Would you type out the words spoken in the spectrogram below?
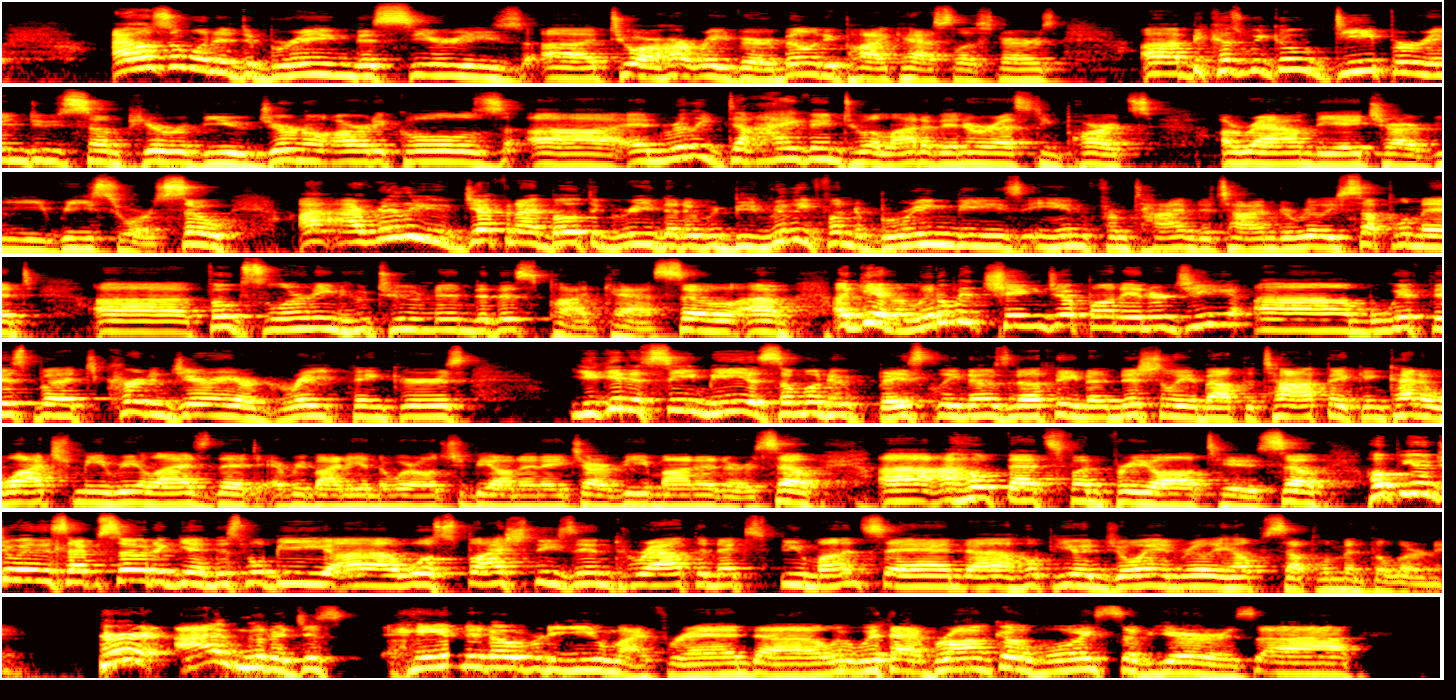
I also wanted to bring this series uh, to our heart rate variability podcast listeners. Uh, because we go deeper into some peer reviewed journal articles uh, and really dive into a lot of interesting parts around the HRV resource. So I, I, really, Jeff and I both agree that it would be really fun to bring these in from time to time to really supplement uh, folks learning who tune into this podcast. So um, again, a little bit change up on energy um, with this, but Kurt and Jerry are great thinkers you get to see me as someone who basically knows nothing initially about the topic and kind of watch me realize that everybody in the world should be on an HRV monitor. So uh, I hope that's fun for you all too. So hope you enjoy this episode. Again, this will be, uh, we'll splash these in throughout the next few months and uh, hope you enjoy and really help supplement the learning. Kurt, I'm going to just hand it over to you, my friend, uh, with that Bronco voice of yours.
